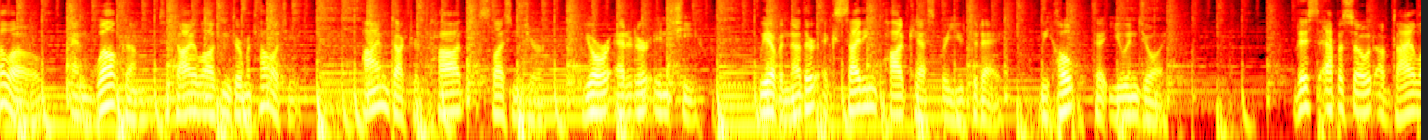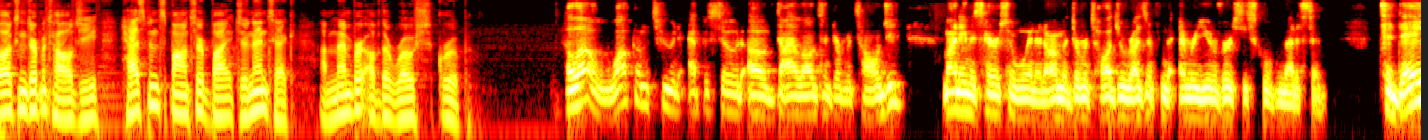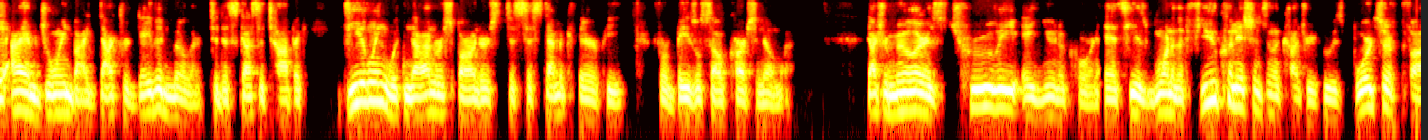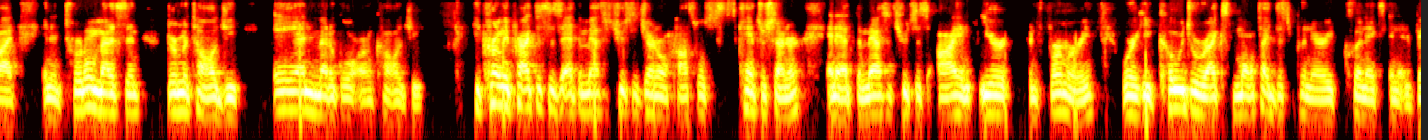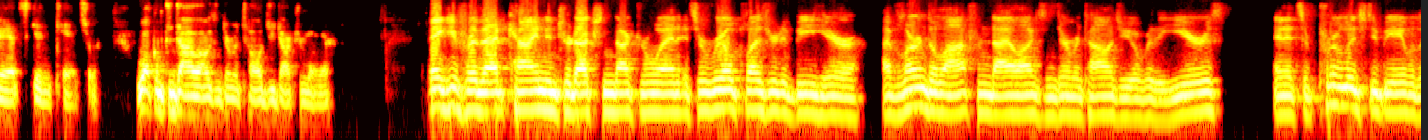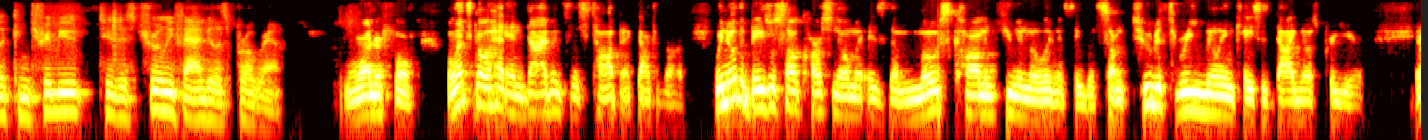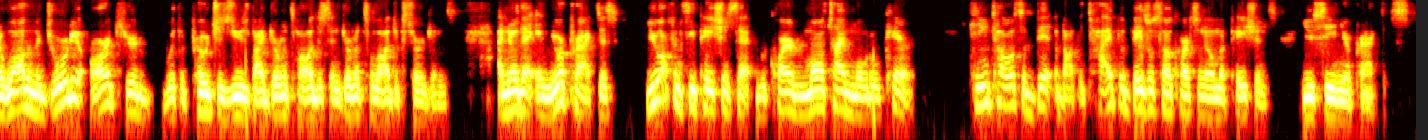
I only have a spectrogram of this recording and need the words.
Hello, and welcome to Dialogues in Dermatology. I'm Dr. Todd Schlesinger, your editor in chief. We have another exciting podcast for you today. We hope that you enjoy. This episode of Dialogues in Dermatology has been sponsored by Genentech, a member of the Roche Group. Hello, welcome to an episode of Dialogues in Dermatology. My name is Harrison Nguyen, and I'm a dermatology resident from the Emory University School of Medicine. Today, I am joined by Dr. David Miller to discuss a topic dealing with non responders to systemic therapy for basal cell carcinoma. Dr. Miller is truly a unicorn as he is one of the few clinicians in the country who is board certified in internal medicine, dermatology, and medical oncology. He currently practices at the Massachusetts General Hospital Cancer Center and at the Massachusetts Eye and Ear Infirmary, where he co directs multidisciplinary clinics in advanced skin cancer. Welcome to Dialogues in Dermatology, Dr. Miller. Thank you for that kind introduction, Dr. Nguyen. It's a real pleasure to be here. I've learned a lot from Dialogues in Dermatology over the years, and it's a privilege to be able to contribute to this truly fabulous program. Wonderful. Well, let's go ahead and dive into this topic, Dr. Miller. We know that basal cell carcinoma is the most common human malignancy, with some two to three million cases diagnosed per year. And while the majority are cured with approaches used by dermatologists and dermatologic surgeons, I know that in your practice, you often see patients that require multimodal care. Can you tell us a bit about the type of basal cell carcinoma patients you see in your practice?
